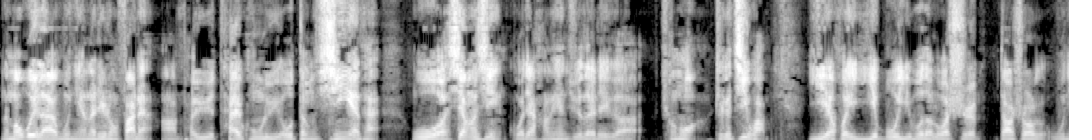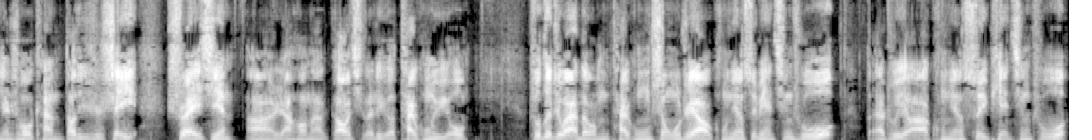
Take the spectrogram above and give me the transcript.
那么未来五年的这种发展啊，培育太空旅游等新业态，我相信国家航天局的这个承诺，这个计划也会一步一步的落实。到时候五年之后看到底是谁率先啊，然后呢搞起了这个太空旅游。除此之外呢，我们太空生物制药、空间碎片清除，大家注意了啊，空间碎片清除，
